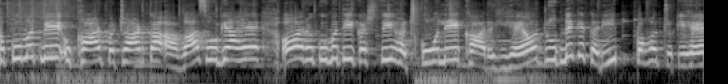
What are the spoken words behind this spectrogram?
حکومت میں اکھاڑ پچھاڑ کا آغاز ہو گیا ہے اور حکومتی کشتی ہچکولے کھا رہی ہے اور ڈوبنے کے قریب پہنچ چکی ہے۔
